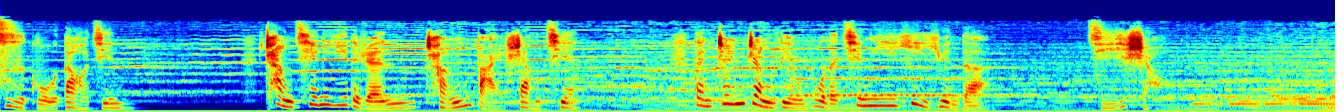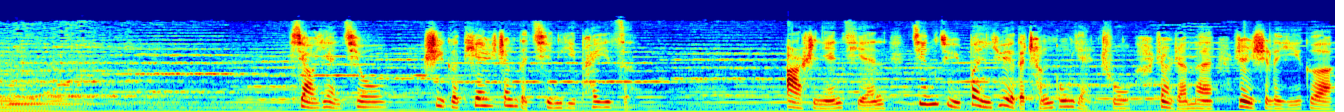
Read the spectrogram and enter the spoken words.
自古到今，唱青衣的人成百上千，但真正领悟了青衣意蕴的极少。小燕秋是一个天生的青衣胚子。二十年前，京剧《奔月》的成功演出，让人们认识了一个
